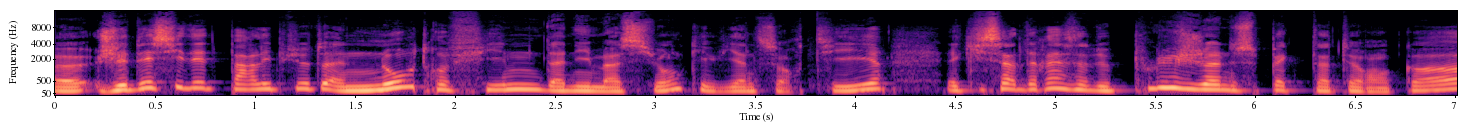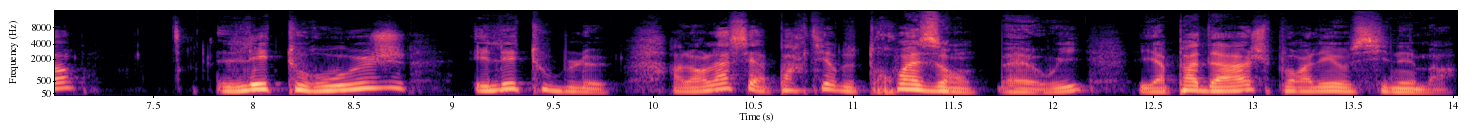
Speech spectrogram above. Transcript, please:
Euh, J'ai décidé de parler plutôt d'un autre film d'animation qui vient de sortir et qui s'adresse à de plus jeunes spectateurs encore, Les Tout Rouges et Les Tout Bleus. Alors là, c'est à partir de 3 ans. Ben oui, il n'y a pas d'âge pour aller au cinéma.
